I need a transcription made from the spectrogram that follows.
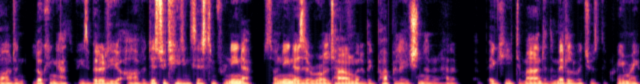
involved in looking at the feasibility of a district heating system for Nenagh. So Nenagh is a rural town with a big population and it had a, a big heat demand in the middle, which was the creamery.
